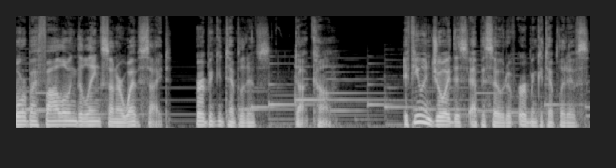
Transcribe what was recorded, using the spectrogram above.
or by following the links on our website, urbancontemplatives.com. If you enjoyed this episode of Urban Contemplatives,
